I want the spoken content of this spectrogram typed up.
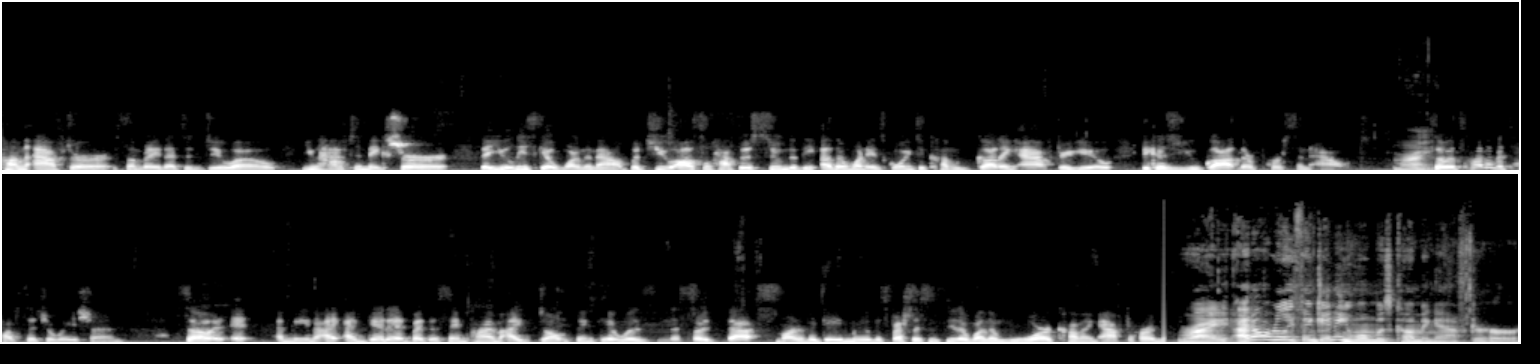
come after somebody that's a duo, you have to make sure that you at least get one of them out. But you also have to assume that the other one is going to come gunning after you because you got their person out. Right. So it's kind of a tough situation. So it, it, I mean, I, I get it, but at the same time, I don't think it was necessarily that smart of a game move, especially since neither one of them were coming after her. Right. I don't really think anyone was coming after her.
